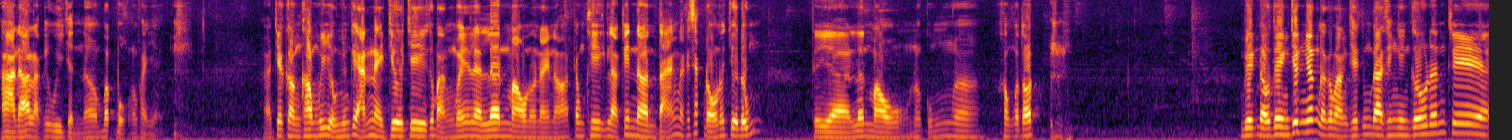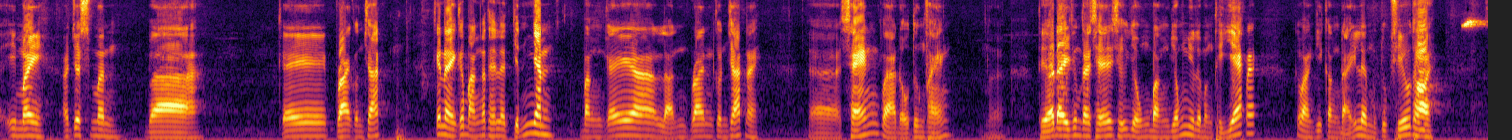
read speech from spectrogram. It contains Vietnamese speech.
À đó là cái quy trình nó bắt buộc nó phải vậy. À, chứ cần không ví dụ những cái ảnh này chưa chi các bạn phải là lên màu rồi này nọ. Trong khi là cái nền tảng là cái sắc độ nó chưa đúng thì à, lên màu nó cũng à, không có tốt việc đầu tiên trước nhất là các bạn sẽ chúng ta sẽ nghiên cứu đến cái email adjustment và cái bright contrast cái này các bạn có thể là chỉnh nhanh bằng cái à, lệnh bright contrast này à, sáng và độ tương phản. Thì ở đây chúng ta sẽ sử dụng bằng giống như là bằng thị giác đó các bạn chỉ cần đẩy lên một chút xíu thôi.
